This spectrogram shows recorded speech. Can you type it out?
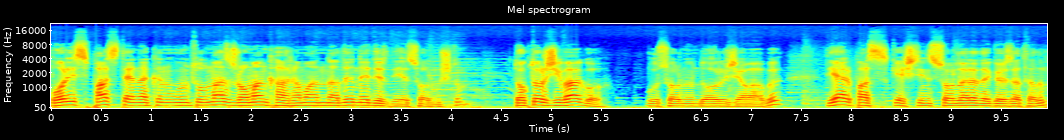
Boris Pasternak'ın unutulmaz roman kahramanının adı nedir diye sormuştum. Doktor Jivago bu sorunun doğru cevabı. Diğer pas geçtiğiniz sorulara da göz atalım.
